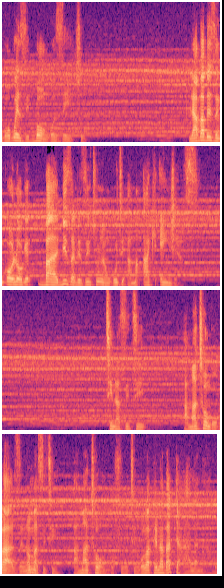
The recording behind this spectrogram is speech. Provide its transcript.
ngokwezibongo zethu. Laba bezenkolo-ke babiza lezi thunywa ngokuthi ama-archangels. Thina sithi amathongokazi noma sithi amathongo futhi ngoba phela badala nabo.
